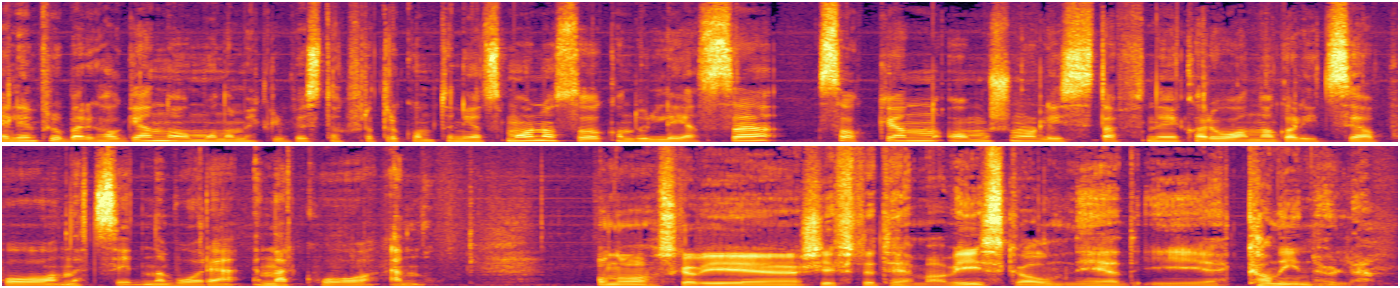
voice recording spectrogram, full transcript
Elin Froberg Hagen og Mona Myklebust, takk for at dere kom til Nyhetsmorgen. Og så kan du lese saken om journalist Daphne Caruana Galizia på nettsidene våre nrk.no. Og nå skal vi skifte tema. Vi skal ned i kaninhullet.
